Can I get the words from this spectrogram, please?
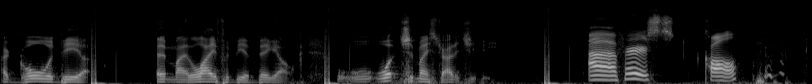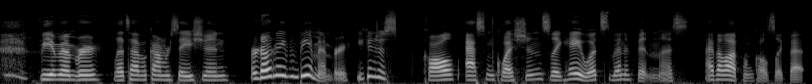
a goal would be, a, in my life, would be a big elk. W- What should my strategy be? Uh, first, call. be a member. Let's have a conversation. Or don't even be a member. You can just call, ask some questions like, hey, what's the benefit in this? I have a lot of phone calls like that.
